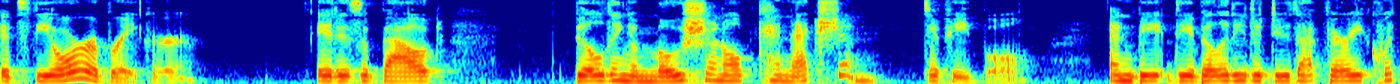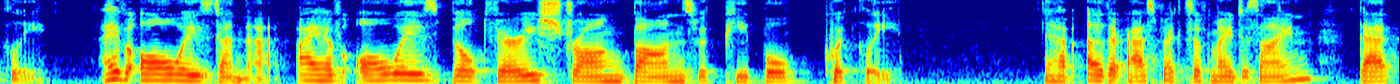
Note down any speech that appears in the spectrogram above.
it's the aura breaker. It is about building emotional connection to people and be the ability to do that very quickly. I have always done that. I have always built very strong bonds with people quickly. I have other aspects of my design that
